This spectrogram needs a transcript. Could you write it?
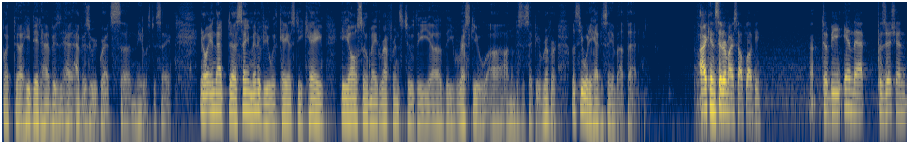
but uh, he did have his have his regrets. Uh, needless to say, you know, in that uh, same interview with KSDK, he also made reference to the uh, the rescue uh, on the Mississippi River. Let's hear what he had to say about that. I consider myself lucky uh, to be in that position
